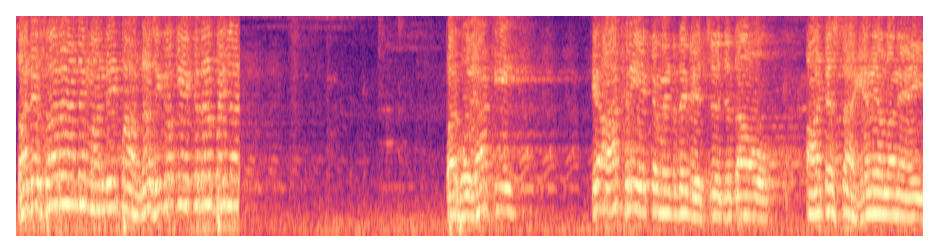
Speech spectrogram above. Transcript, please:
ਸਾਡੇ ਸਾਰਿਆਂ ਦੇ ਮਨ ਦੀ ਭਾਵਨਾ ਸੀ ਕਿਉਂਕਿ ਇੱਕ ਦਿਨ ਪਹਿਲਾਂ ਪਰ ਹੋਇਆ ਕੀ ਕਿ ਆਖਰੀ 1 ਮਿੰਟ ਦੇ ਵਿੱਚ ਜਦੋਂ ਉਹ ਆਰਟਿਸਟ ਹੈਗੇ ਨੇ ਉਹਨਾਂ ਨੇ ਆਈ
